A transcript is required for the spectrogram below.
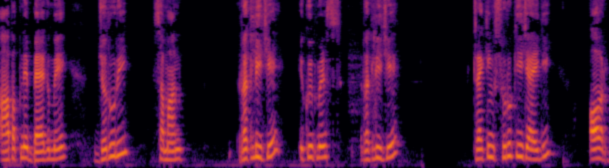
आप अपने बैग में ज़रूरी सामान रख लीजिए इक्विपमेंट्स रख लीजिए। ट्रैकिंग शुरू की जाएगी और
